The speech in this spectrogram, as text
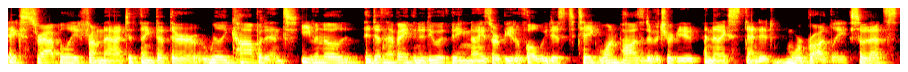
extrapolate from that to think that they're really competent, even though it doesn't have anything to do with being nice or beautiful. We just take one positive attribute and then extend it more broadly. So that's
